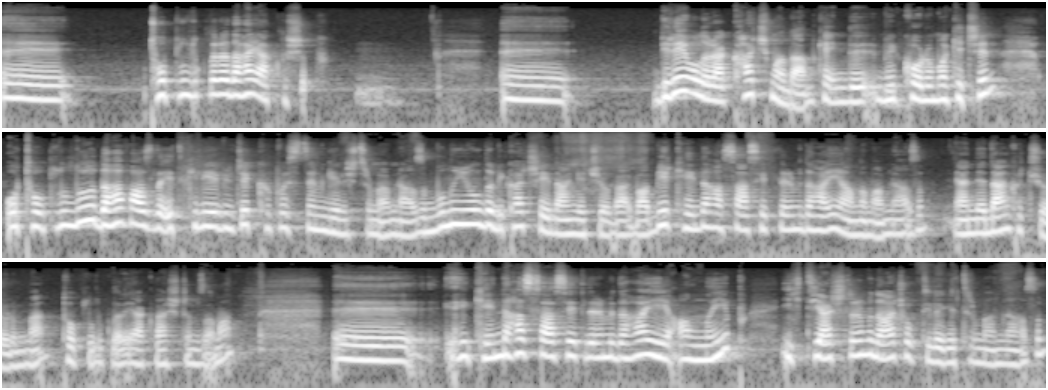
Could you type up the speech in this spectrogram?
e, topluluklara daha yaklaşıp e, birey olarak kaçmadan kendimi korumak için o topluluğu daha fazla etkileyebilecek kapasitemi geliştirmem lazım. Bunun yolu da birkaç şeyden geçiyor galiba. Bir, kendi hassasiyetlerimi daha iyi anlamam lazım. Yani neden kaçıyorum ben topluluklara yaklaştığım zaman. Ee, kendi hassasiyetlerimi daha iyi anlayıp ihtiyaçlarımı daha çok dile getirmem lazım.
